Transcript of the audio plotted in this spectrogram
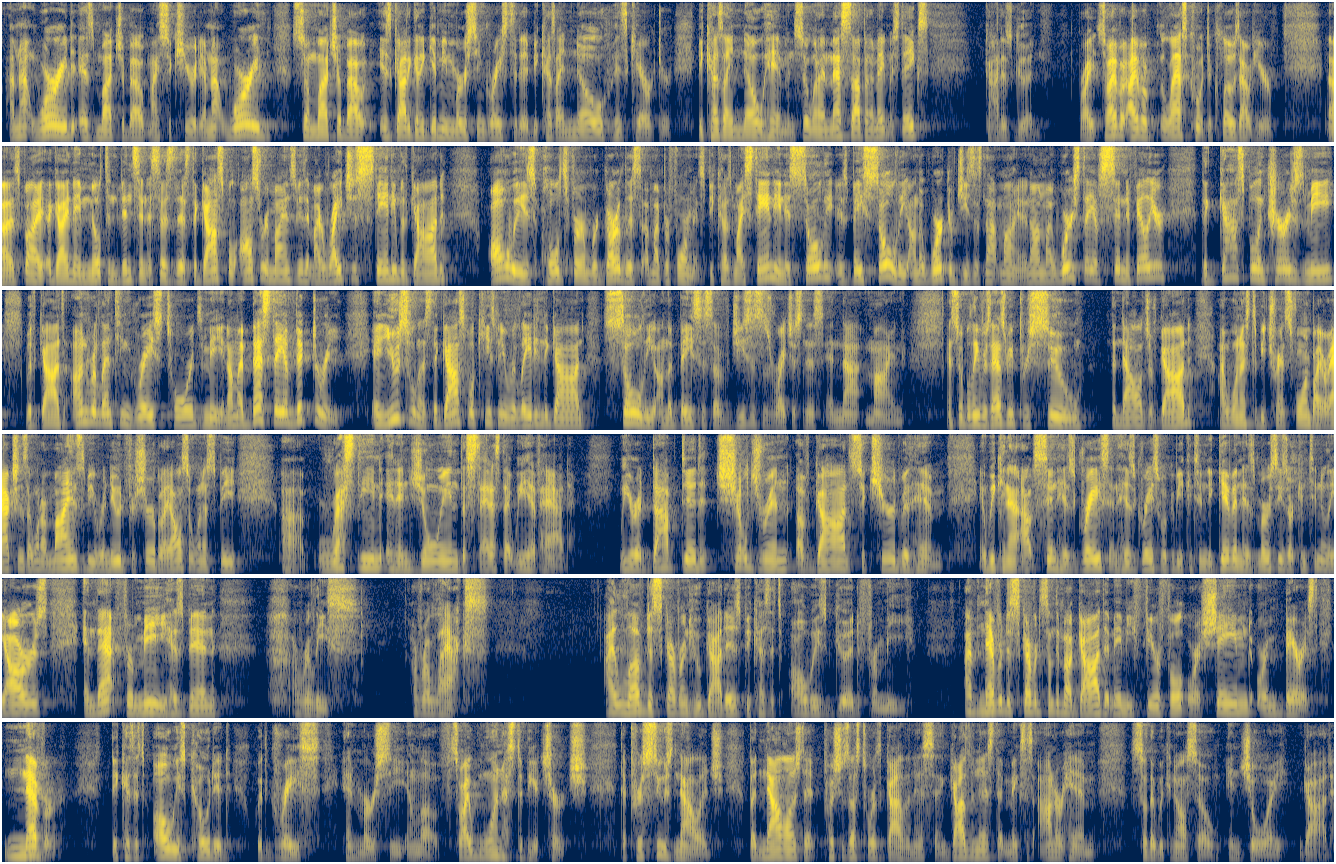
I'm not worried as much about my security. I'm not worried so much about is God going to give me mercy and grace today because I know his character, because I know him. And so when I mess up and I make mistakes, God is good, right? So I have a, I have a last quote to close out here. Uh, it's by a guy named Milton Vincent. It says this The gospel also reminds me that my righteous standing with God always holds firm regardless of my performance because my standing is solely is based solely on the work of Jesus not mine. And on my worst day of sin and failure the gospel encourages me with God's unrelenting grace towards me. And on my best day of victory and usefulness the gospel keeps me relating to God solely on the basis of Jesus' righteousness and not mine. And so believers as we pursue the knowledge of God. I want us to be transformed by our actions. I want our minds to be renewed for sure, but I also want us to be uh, resting and enjoying the status that we have had. We are adopted children of God, secured with Him. And we cannot outsin His grace, and His grace will be continually given. His mercies are continually ours. And that, for me, has been a release, a relax I love discovering who God is because it's always good for me. I've never discovered something about God that made me fearful or ashamed or embarrassed. Never, because it's always coated with grace and mercy and love. So I want us to be a church that pursues knowledge, but knowledge that pushes us towards godliness and godliness that makes us honor Him so that we can also enjoy God.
